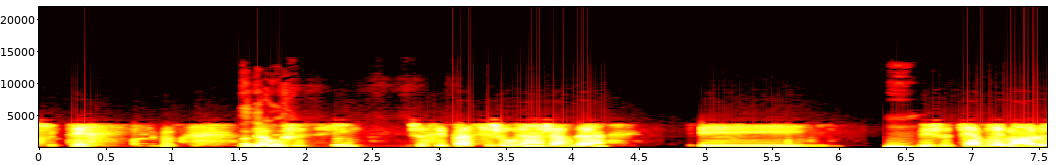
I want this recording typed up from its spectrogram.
quitter Ah, là où je suis. Je sais pas si j'aurai un jardin. Et Hmm. mais je tiens vraiment à le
